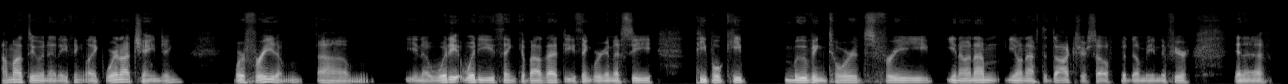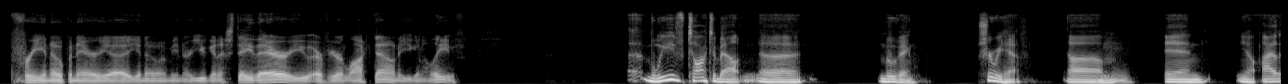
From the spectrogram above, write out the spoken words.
I'm not doing anything. Like we're not changing we're freedom. Um, you know, what do you, what do you think about that? Do you think we're going to see people keep moving towards free? You know, and I'm you don't have to dox yourself, but I mean, if you're in a free and open area, you know, I mean, are you going to stay there? Or you, or if you're locked down, are you going to leave? Uh, we've talked about uh, moving. Sure, we have. Um, mm-hmm. And you know, I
